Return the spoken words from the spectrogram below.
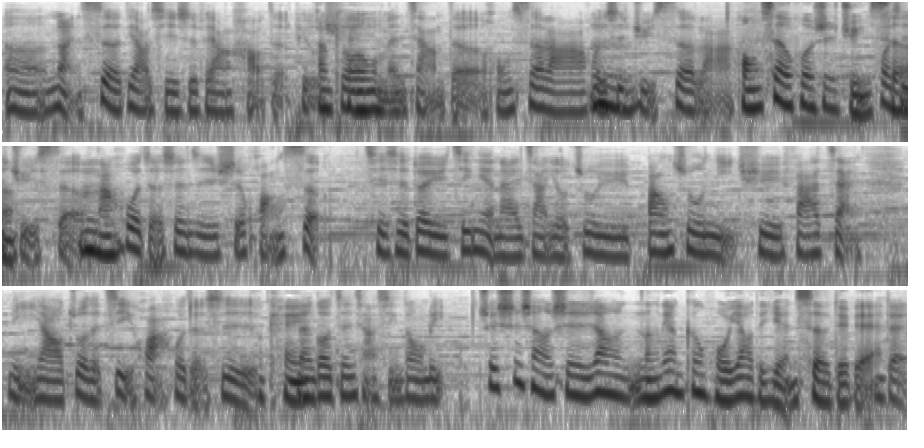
呃，暖色调其实是非常好的。比如说我们讲的红色啦，或者是橘色啦，红色或是橘色，或是橘色，那或者甚至是黄色，其实对于今年来讲，有助于帮助你去发展你要做的计划，或者是能够增强行动力。所以事实上是让能量更活跃的颜色，对不对？对。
